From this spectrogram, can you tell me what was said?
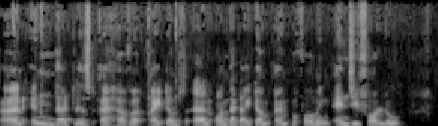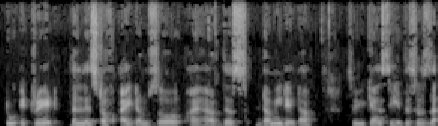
And in that list I have items. And on that item I'm performing ng for loop to iterate the list of items. So I have this dummy data. So you can see this is the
